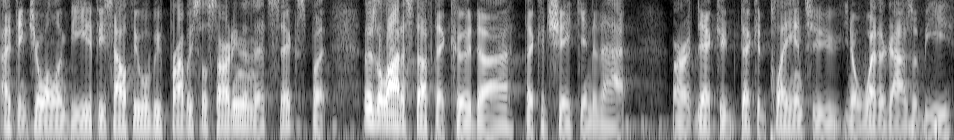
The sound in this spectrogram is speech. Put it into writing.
I think Joel Embiid, if he's healthy, will be probably still starting then at six. But there's a lot of stuff that could uh, that could shake into that, or that could that could play into you know whether guys would be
